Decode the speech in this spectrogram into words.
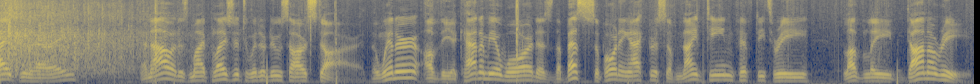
Thank you, Harry. And now it is my pleasure to introduce our star, the winner of the Academy Award as the Best Supporting Actress of 1953, lovely Donna Reed.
